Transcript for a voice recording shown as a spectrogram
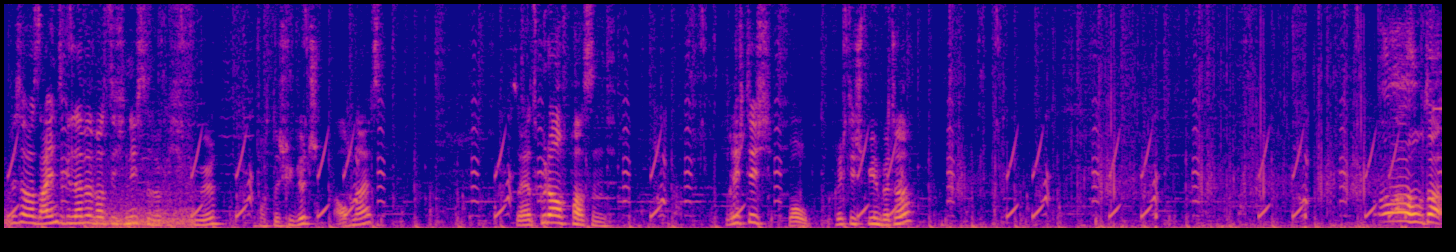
Das ist ja das einzige Level, was ich nicht so wirklich fühle. Einfach durchgeglitscht. Auch nice. So, jetzt gut aufpassen. Richtig... Wow. Richtig spielen, bitte. Oh, da.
